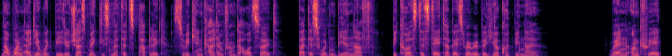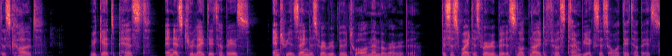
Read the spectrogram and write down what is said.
Now one idea would be to just make these methods public so we can call them from the outside, but this wouldn't be enough because this database variable here could be null. When onCreate is called, we get pest, an SQLite database, and we assign this variable to our member variable. This is why this variable is not null the first time we access our database.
